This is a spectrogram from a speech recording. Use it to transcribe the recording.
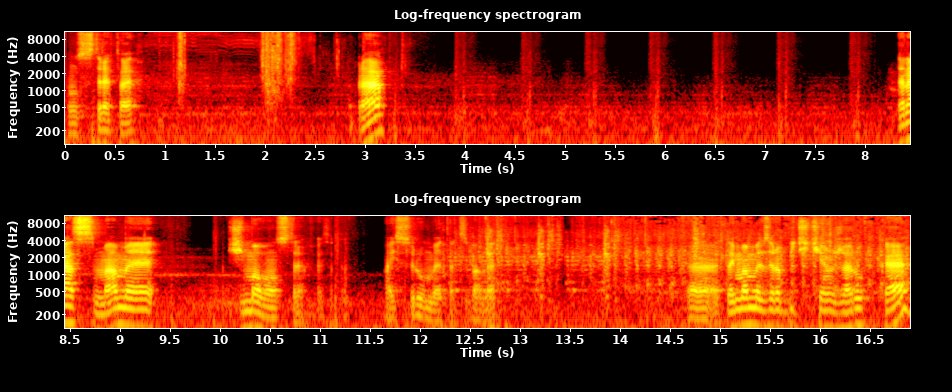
Tą strefę. Dobra. Teraz mamy zimową strefę. Ice roomy tak zwane. E, tutaj mamy zrobić ciężarówkę.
